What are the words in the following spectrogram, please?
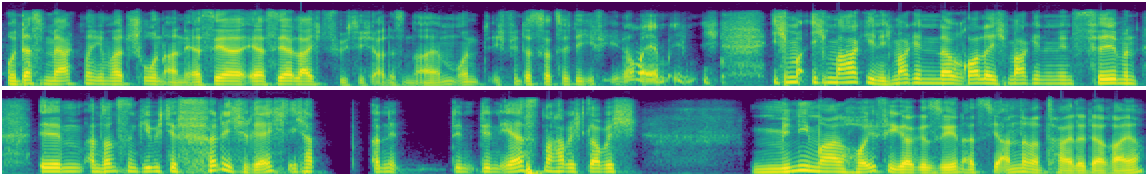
Und das merkt man ihm halt schon an. Er ist sehr, er ist sehr leichtfüßig alles in allem. Und ich finde das tatsächlich, ich, ich, ich, ich, mag ihn. Ich mag ihn in der Rolle, ich mag ihn in den Filmen. Ähm, ansonsten gebe ich dir völlig recht. Ich habe den, den ersten habe ich, glaube ich, minimal häufiger gesehen als die anderen Teile der Reihe.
